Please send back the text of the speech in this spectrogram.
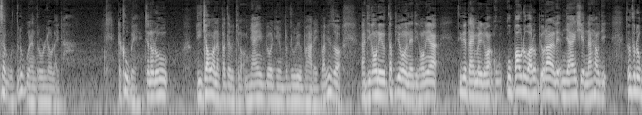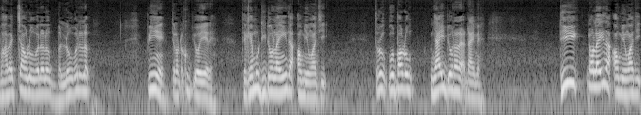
ဆက်ကိုသူတို့ကိုယ်တိုင်သူတို့လှုပ်လိုက်တာတခုပဲကျွန်တော်တို့ဒီเจ้าကလည်းပတ်သက်ပြီးကျွန်တော်အများကြီးပြောခြင်းဘယ်သူတွေဘာတွေဘာဖြစ်ဆိုတော့ဒီကောင်တွေကိုတက်ပြောရင်လည်းဒီကောင်တွေကတိတဲ့တိုင်းပဲဒီကောင်ကိုကိုပေါက်လို့ဘာလို့ပြောတာလဲအများကြီးရှင်းနားထောင်ကြည့်သူတို့ဘာပဲကြောက်လို့ပဲလို့ဘလို့ပဲလို့ပြီးရင်ကျွန်တော်တခုပြောရဲတယ် တကယ်မို့ဒီတော်လိုင်းကြီးကအောင်မြင်သွားကြည့်သူတို့ကိုပေါ့လို့အများကြီးပြောထားတဲ့အတိုင်းပဲဒီတော်လိုင်းကြီးကအောင်မြင်သွားကြည့်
